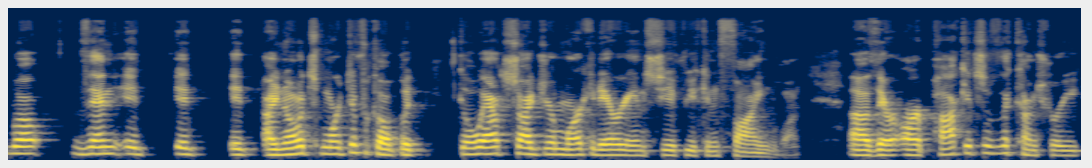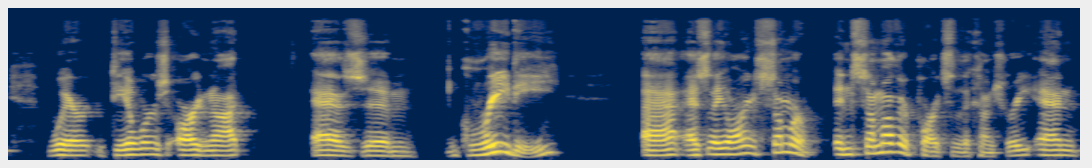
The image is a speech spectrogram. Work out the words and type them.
well then it it it i know it's more difficult but go outside your market area and see if you can find one. Uh, there are pockets of the country where dealers are not as um, greedy uh, as they are in some in some other parts of the country, and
